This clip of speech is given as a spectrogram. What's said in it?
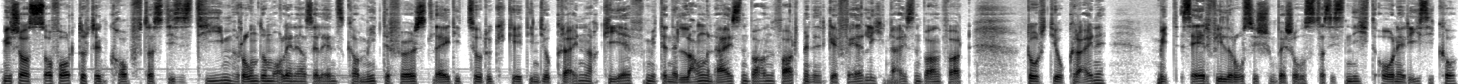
Mir schoss sofort durch den Kopf, dass dieses Team rund um Olena Zelenska mit der First Lady zurückgeht in die Ukraine nach Kiew mit einer langen Eisenbahnfahrt, mit einer gefährlichen Eisenbahnfahrt durch die Ukraine mit sehr viel russischem Beschuss. Das ist nicht ohne Risiko.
